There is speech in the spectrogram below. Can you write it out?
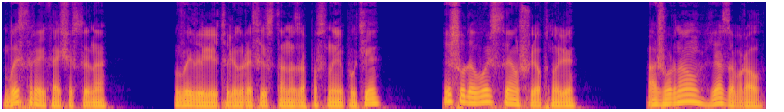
быстро и качественно. Вывели телеграфиста на запасные пути и с удовольствием шлепнули. А журнал я забрал.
